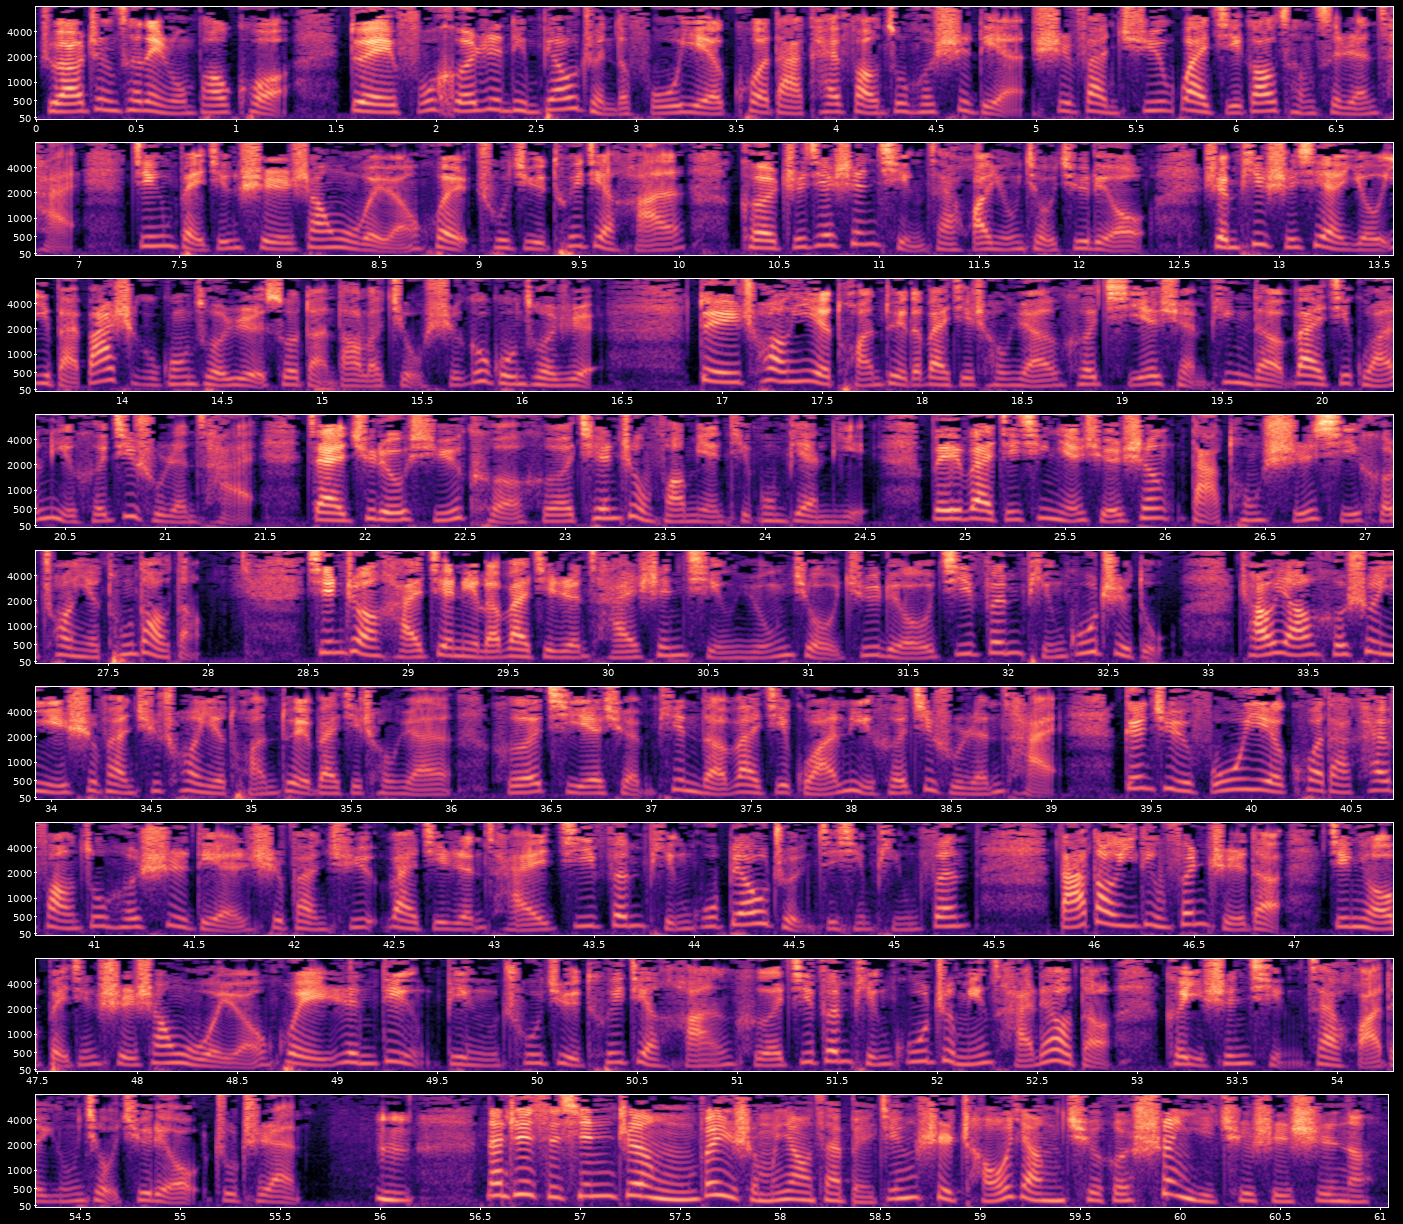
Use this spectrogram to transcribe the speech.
主要政策内容包括对符合认定标准的服务业扩大开放综合试点示范区外籍高层次人才，经北京市商务委员会出具推荐函，可直接申请在华永久居留，审批时限由一百八十个工作日缩短到了九十个工作日；对创业团队的外籍成员和企业选聘的外籍管理和技术人才，在居留许可和签证方面提供便利，为外籍青年学生打通实习和创业通道等。新政还建立了外籍人才申请永久居留积分评估制度。朝阳和顺义示范区创业团队外籍成员和企业选聘的外籍管理和技术人才，根据服务业扩大开放综合试点示范区外籍人才积分评估标准进行评分，达到一定分值的，经由北京市商务委员会认定并出具推荐函和积分评估证明材料等，可以申请在华的永久居留。主持人。嗯，那这次新政为什么要在北京市朝阳区和顺义区实施呢？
